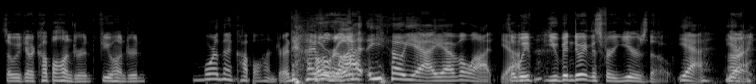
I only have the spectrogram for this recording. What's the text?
So we got a couple hundred, few hundred. More than a couple hundred. I have Oh, a really? lot. Oh yeah, yeah, I have a lot. Yeah. So we've you've been doing this for years though. yeah, yeah. All right.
